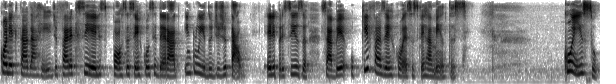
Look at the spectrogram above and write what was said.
conectada à rede para que se eles possa ser considerado incluído digital. Ele precisa saber o que fazer com essas ferramentas. Com isso,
